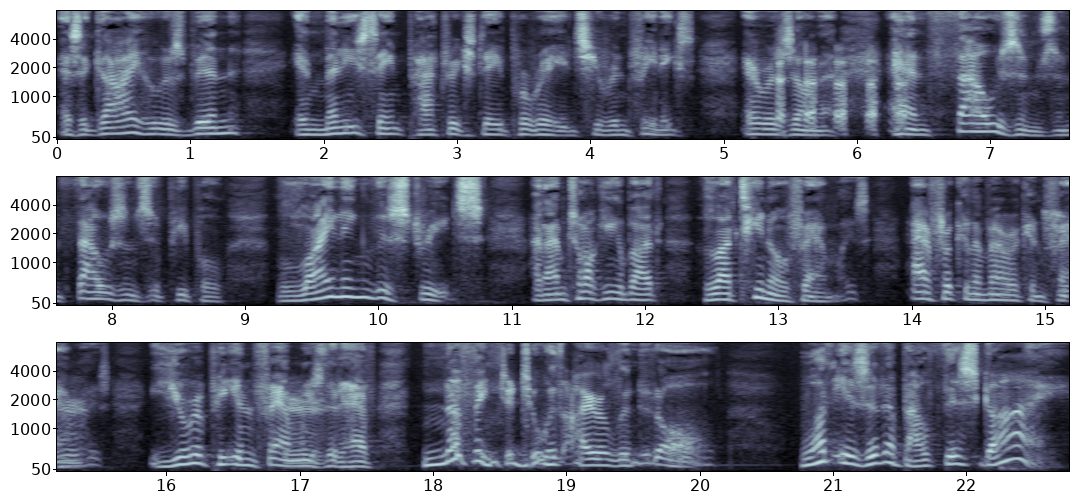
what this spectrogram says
as a guy who has been in many St. Patrick's Day parades here in Phoenix, Arizona, and thousands and thousands of people lining the streets. And I'm talking about Latino families, African American families, sure. European families sure. that have nothing to do with Ireland at all. What is it about this guy?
